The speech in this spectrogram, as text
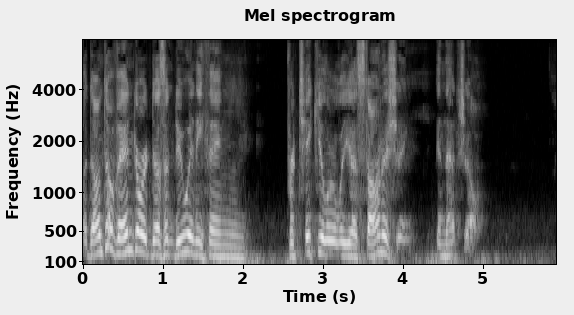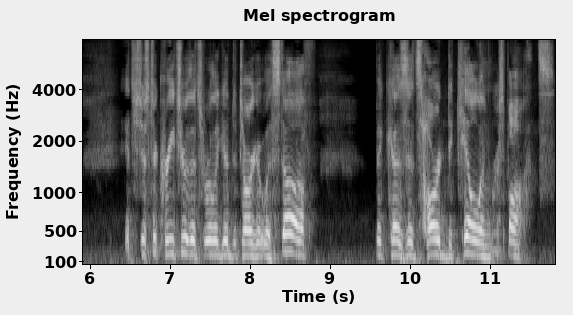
Adanto Vanguard doesn't do anything particularly astonishing in that shell. It's just a creature that's really good to target with stuff because it's hard to kill in response.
